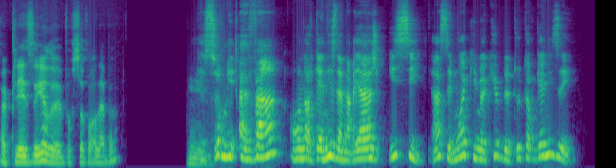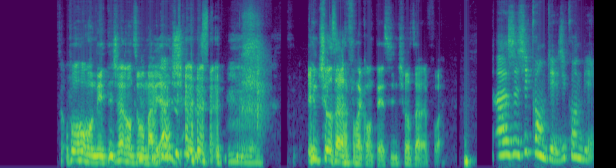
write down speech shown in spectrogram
un plaisir de vous recevoir là-bas. Hmm. Bien sûr, mais avant, on organise le mariage ici. Hein? C'est moi qui m'occupe de tout organiser. Oh, on est déjà rendu au mariage. une chose à la fois, comtesse, une chose à la fois. Ah, j'y compte bien, j'y compte bien.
